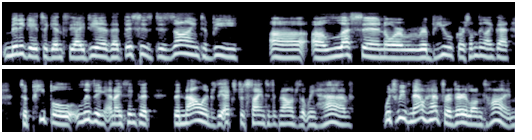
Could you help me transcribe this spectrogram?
mitigates against the idea that this is designed to be uh, a lesson or a rebuke or something like that to people living. And I think that the knowledge, the extra scientific knowledge that we have, which we've now had for a very long time,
